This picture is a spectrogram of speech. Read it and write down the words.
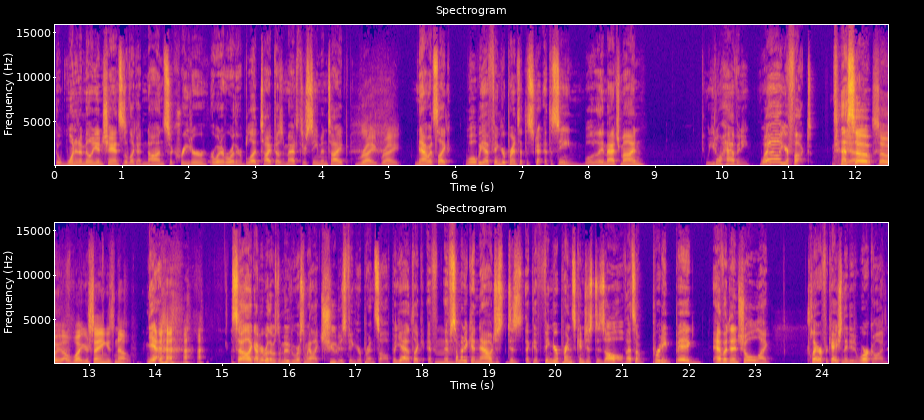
the one in a million chances of like a non-secretor or whatever, where their blood type doesn't match their semen type. Right. Right. Now it's like, well, we have fingerprints at the at the scene. Well, do they match mine? Well, you don't have any. Well, you're fucked. Yeah. so so uh, what you're saying is no. yeah. So like I remember there was a movie where somebody like chewed his fingerprints off. But yeah, it's like if, Hmm. if somebody can now just dis- like if fingerprints can just dissolve, that's a pretty big evidential like clarification they need to work on.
